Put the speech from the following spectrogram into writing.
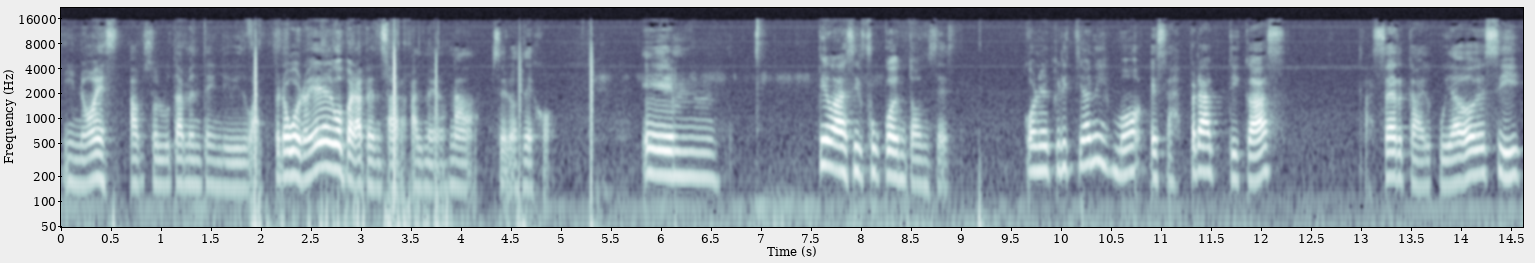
Y no es absolutamente individual. Pero bueno, hay algo para pensar, al menos, nada, se los dejo. Em, ¿Qué va a decir Foucault entonces? Con el cristianismo, esas prácticas acerca del cuidado de sí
